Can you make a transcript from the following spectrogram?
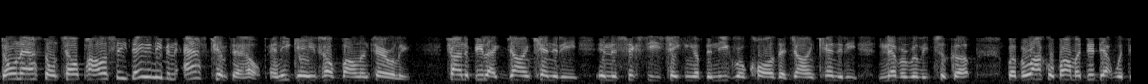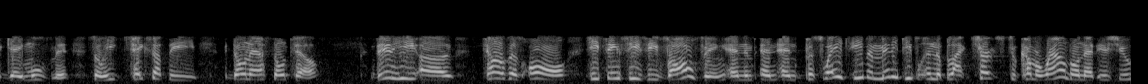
don't ask, don't tell policy. They didn't even ask him to help, and he gave help voluntarily, trying to be like John Kennedy in the 60s, taking up the Negro cause that John Kennedy never really took up. But Barack Obama did that with the gay movement. So he takes up the don't ask, don't tell. Then he uh, tells us all he thinks he's evolving and, and, and persuades even many people in the black church to come around on that issue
